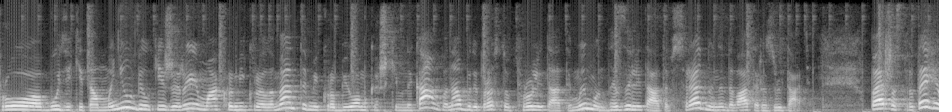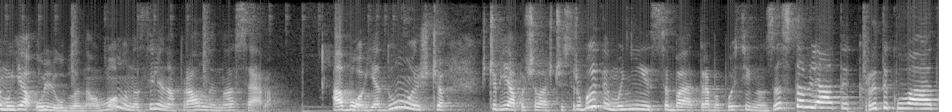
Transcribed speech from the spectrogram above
про будь-які там меню, білки, жири, макро, мікроелементи, мікробіом кишківника, вона буде просто пролітати мимо, не залітати всередину, і не давати результатів. Перша стратегія моя улюблена, умовно насилля направлене на себе. Або я думаю, що щоб я почала щось робити, мені себе треба постійно заставляти, критикувати,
